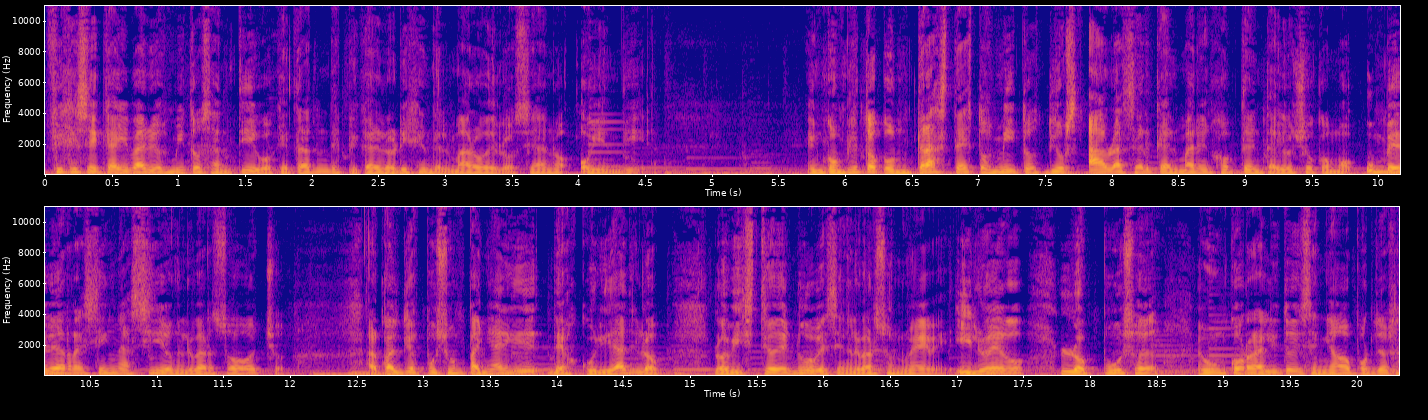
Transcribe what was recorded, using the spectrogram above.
Fíjese que hay varios mitos antiguos que tratan de explicar el origen del mar o del océano hoy en día. En completo contraste a estos mitos, Dios habla acerca del mar en Job 38 como un bebé recién nacido en el verso 8, al cual Dios puso un pañal de oscuridad y lo, lo vistió de nubes en el verso 9, y luego lo puso en un corralito diseñado por Dios,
